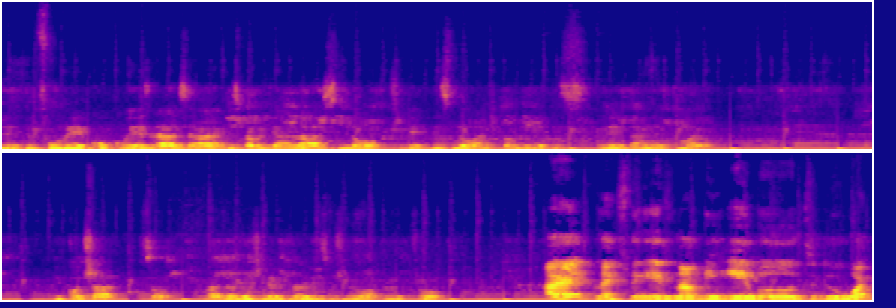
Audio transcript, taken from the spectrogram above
the, the food we cook with and say, alright, this probably can last no, she get this now and she probably get this later and then tomorrow. You cut short. So as well she get it early so she don't have to throw up. Alright, next thing is not being able to do what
